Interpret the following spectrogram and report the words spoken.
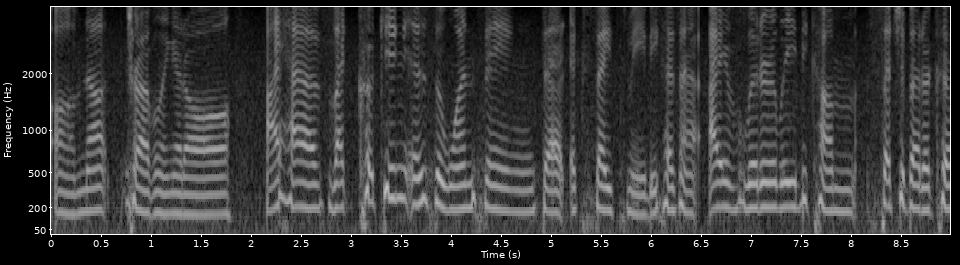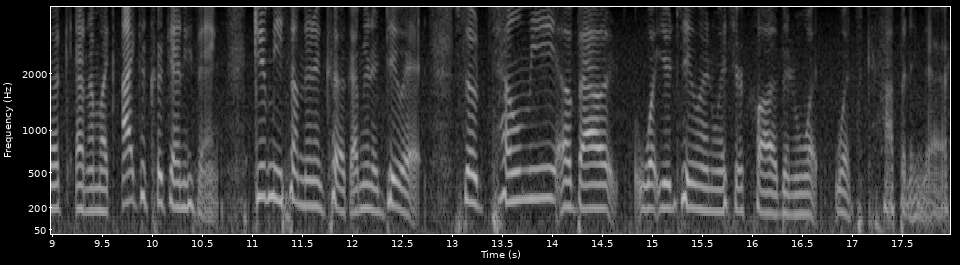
um, not traveling at all, I have like cooking is the one thing that excites me because I, I have literally become such a better cook, and I'm like I could cook anything. Give me something to cook, I'm going to do it. So tell me about what you're doing with your club and what what's happening there.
